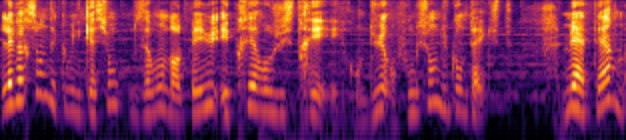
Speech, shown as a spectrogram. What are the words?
La version des communications que nous avons dans le PU est préenregistrée et rendue en fonction du contexte. Mais à terme,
